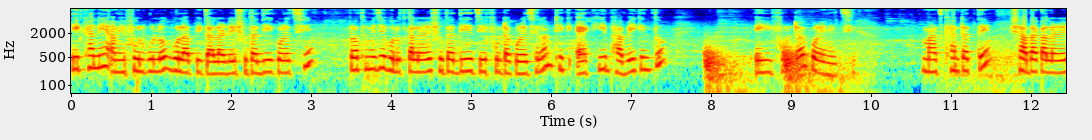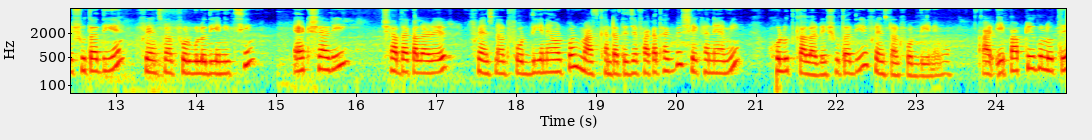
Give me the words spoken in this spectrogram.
এখানে আমি ফুলগুলো গোলাপি কালারের সুতা দিয়ে করেছি। প্রথমে যে হলুদ কালারের সুতা দিয়ে যে ফুলটা করেছিলাম, ঠিক একইভাবেই কিন্তু এই ফুলটাও করে নিচ্ছি। মাঝখানটাতে সাদা কালারের সুতা দিয়ে ফ্রেঞ্চ নট ফোরগুলো দিয়ে নিচ্ছি। এক শাড়ি সাদা কালারের ফ্রেঞ্চ নট ফোর দিয়ে নেওয়ার পর মাঝখানটাতে যে ফাঁকা থাকবে সেখানে আমি হলুদ কালারের সুতা দিয়ে ফ্রেঞ্চ নট ফোর দিয়ে নেব। আর এই পাপড়িগুলোতে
